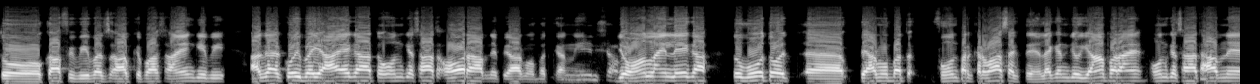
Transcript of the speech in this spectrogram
तो काफ़ी व्यूवर्स आपके पास आएँगे भी। अगर कोई भाई आएगा तो उनके साथ और आपने प्यार मोहब्बत करनी है। जो ऑनलाइन लेगा तो वो तो प्यार मोहब्बत फ़ोन पर करवा सकते हैं लेकिन जो यहाँ पर आए उनके साथ आपने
